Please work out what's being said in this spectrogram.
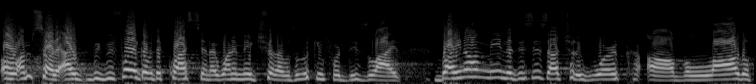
oh, I'm sorry, I, before I go to the question, I want to make sure I was looking for this slide. By no means, this is actually work of a lot of,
